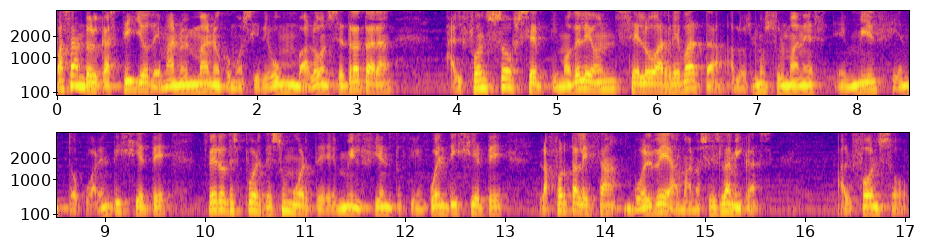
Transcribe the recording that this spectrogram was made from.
Pasando el castillo de mano en mano como si de un balón se tratara, Alfonso VII de León se lo arrebata a los musulmanes en 1147, pero después de su muerte en 1157, la fortaleza vuelve a manos islámicas. Alfonso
